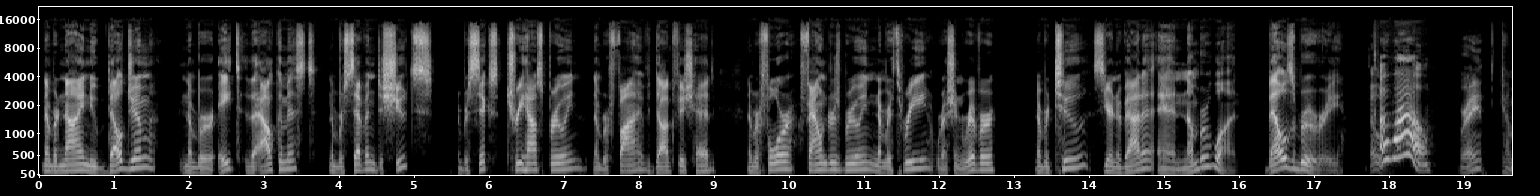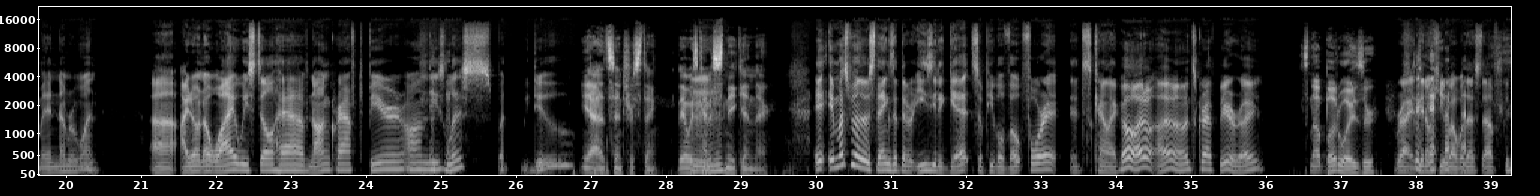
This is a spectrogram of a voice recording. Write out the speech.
Number nine, New Belgium. Number eight, The Alchemist. Number seven, Deschutes. Number six, Treehouse Brewing. Number five, Dogfish Head. Number four, Founders Brewing. Number three, Russian River. Number two, Sierra Nevada. And number one, Bell's Brewery Oh, Oh wow! right. coming in number one. Uh, I don't know why we still have non-craft beer on these lists, but we do. Yeah, it's interesting. They always kind of sneak in there. It, it must be one of those things that they're easy to get, so people vote for it. It's kind of like, oh, I don't, I don't know, it's craft beer, right? It's not Budweiser. Right. They don't keep up with that stuff.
